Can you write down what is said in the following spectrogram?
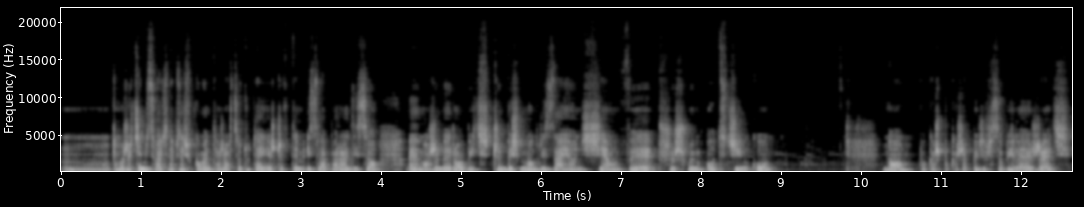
Mm, możecie mi, słuchajcie, napisać w komentarzach, co tutaj jeszcze w tym Isla Paradiso e, możemy robić. Czym byśmy mogli zająć się w przyszłym odcinku. No, pokaż, pokaż, jak będziesz sobie leżeć.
